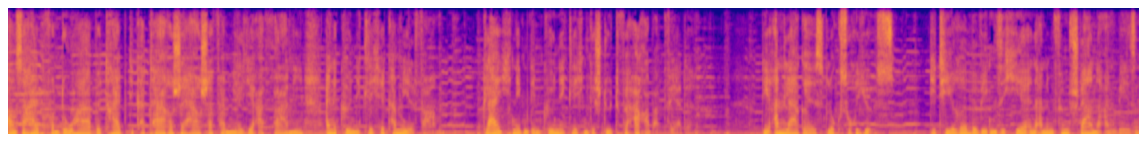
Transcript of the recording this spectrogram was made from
außerhalb von Doha betreibt die katarische Herrscherfamilie Athani eine königliche Kamelfarm, gleich neben dem königlichen Gestüt für Araberpferde. Die Anlage ist luxuriös. Die Tiere bewegen sich hier in einem Fünf-Sterne-Anwesen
